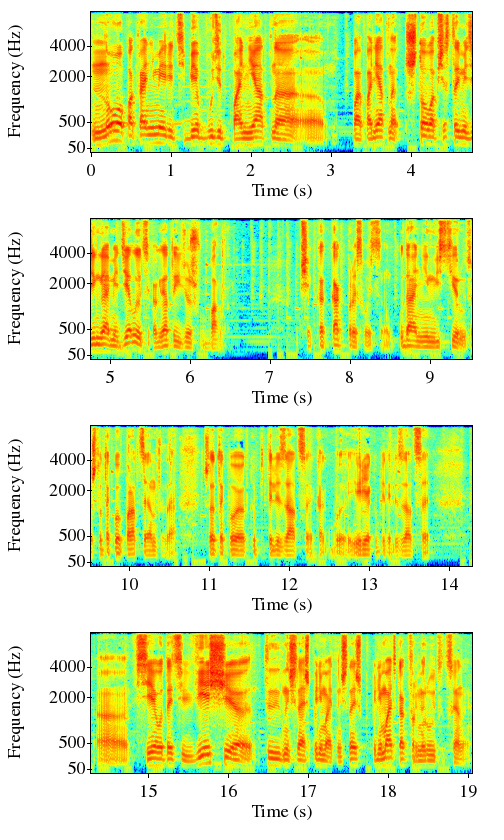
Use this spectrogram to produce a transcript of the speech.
но, по крайней мере, тебе будет понятно, э, понятно, что вообще с твоими деньгами делается, когда ты идешь в банк. вообще как, как происходит, куда они инвестируются, что такое проценты, да, что такое капитализация, как бы, и рекапитализация. Э, все вот эти вещи ты начинаешь понимать, начинаешь понимать, как формируются цены.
